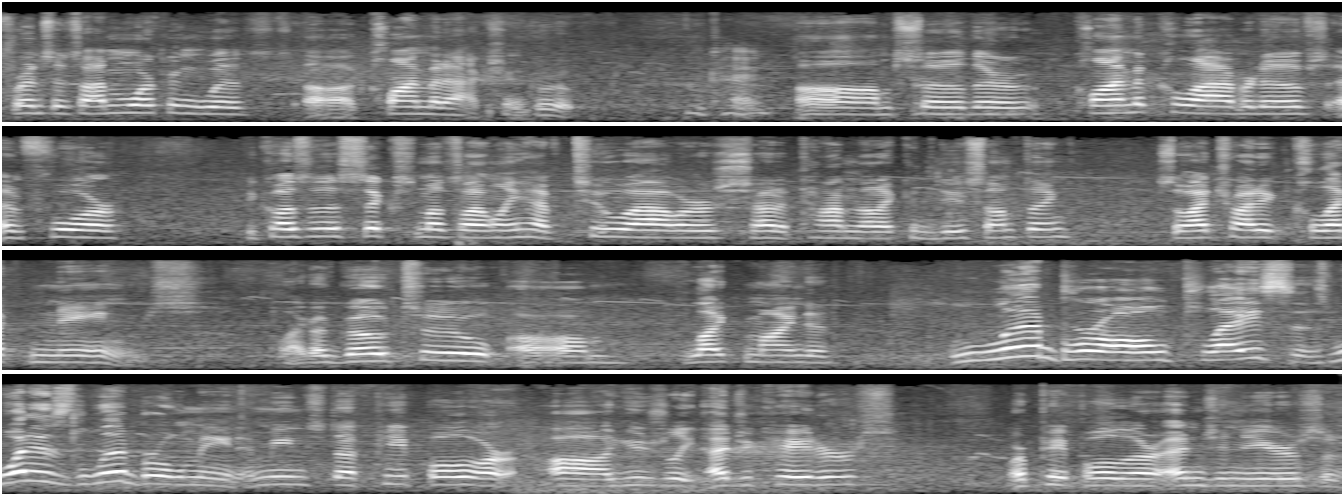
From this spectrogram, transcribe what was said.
for instance, I'm working with uh, Climate Action Group. Okay. Um, so they're climate collaboratives, and for because of the six months, I only have two hours at a time that I can do something. So I try to collect names. Like I go to um, like-minded liberal places. What does liberal mean? It means that people are uh, usually educators or people that are engineers and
